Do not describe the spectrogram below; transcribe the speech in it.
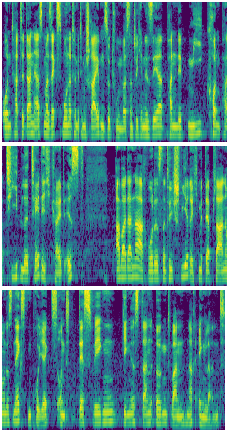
Und hatte dann erstmal sechs Monate mit dem Schreiben zu tun, was natürlich eine sehr pandemiekompatible Tätigkeit ist. Aber danach wurde es natürlich schwierig mit der Planung des nächsten Projekts und deswegen ging es dann irgendwann nach England.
